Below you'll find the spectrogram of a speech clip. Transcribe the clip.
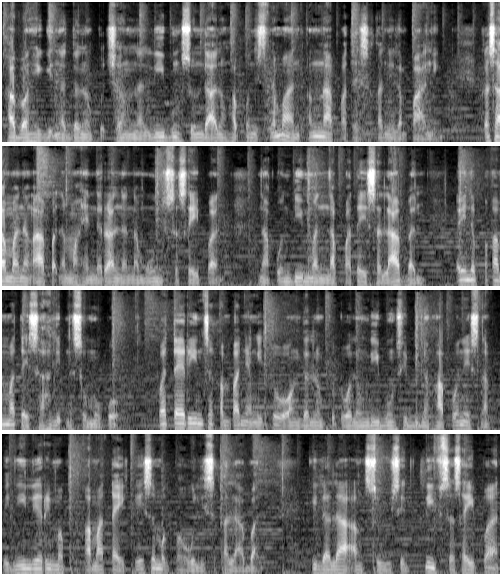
habang higit na 29 na libong sundalong Hapones naman ang napatay sa kanilang panig, kasama ng apat na mga general na namuno sa Saipan na kundi man napatay sa laban ay napakamatay sa halip na sumuko. Patay rin sa kampanyang ito ang 28,000 sibilang Hapones na pinili rin mapakamatay kaysa magpahuli sa kalaban kilala ang Suicide Cliff sa Saipan.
